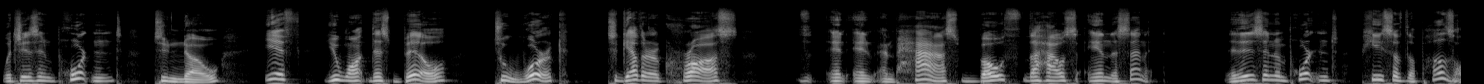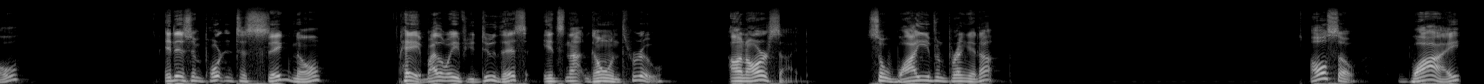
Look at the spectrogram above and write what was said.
which is important to know if you want this bill to work together across and, and, and pass both the House and the Senate. It is an important piece of the puzzle. It is important to signal hey, by the way, if you do this, it's not going through on our side. So why even bring it up? Also, why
